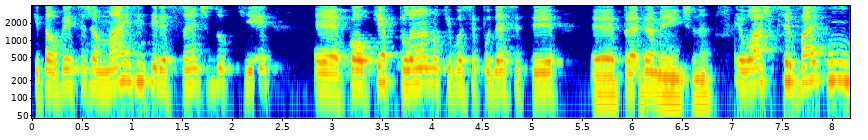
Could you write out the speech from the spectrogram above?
que talvez seja mais interessante do que é, qualquer plano que você pudesse ter é, previamente. Né? Eu acho que você vai com,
